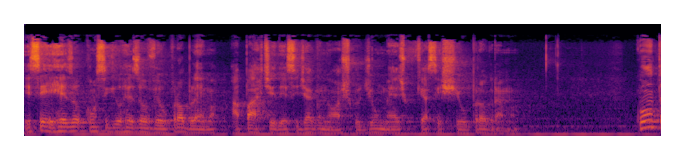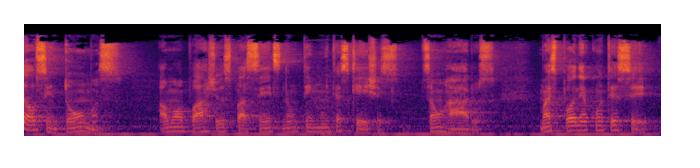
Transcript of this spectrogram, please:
E se resol conseguiu resolver o problema a partir desse diagnóstico de um médico que assistiu o programa. Quanto aos sintomas, a maior parte dos pacientes não tem muitas queixas, são raros, mas podem acontecer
